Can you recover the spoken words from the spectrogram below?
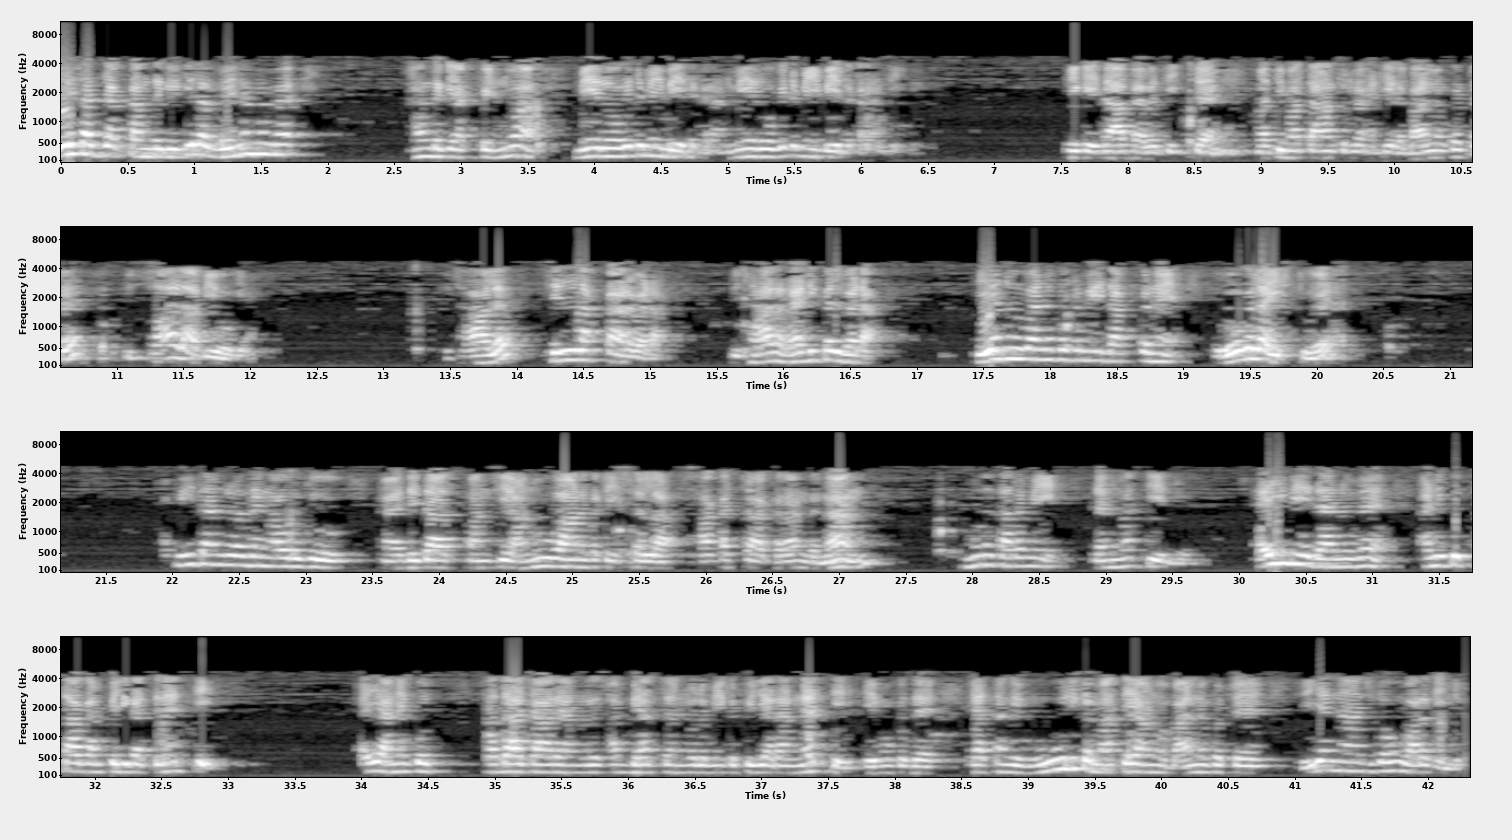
වේසජ්ජක් ඛණ්ඩකය කියලා වෙනමම ඛණ්ඩකයක් පෙන්වුවා මේ රෝගෙට මේ බේද කරන්න මේ රෝගෙට මේ බේද කරන්න ඒක එදා පැවතිච්ච මතිමතාන්තර හැටියට බලනකොට විශාල අභියෝගයක්. විශාල සෙල්ලක්කාර වැඩක්. විශාල රැඩිකල් වැඩක්. එයනෝ බලනකොට මේ දක්වන රෝගලයිස්තුව අපි හිතන්නේ දැන් අවුරුදු 2590 ගානකට ඉස්සෙල්ලා සාකච්ඡා කරන්න නම් මොන තරමේ දැනුමක් තියෙන්නේ. ඇයි මේ දැනුම අනිකුත් ආගම් පිළිගත්තේ නැත්තේ? ඇයි අනිකුත් සදාචාරයන් වල සભ્યත්වයන් වල මේක පිළිඅරන්නේ නැත්තේ? ඒ මොකද නැත්නම්ගේ මූලික මතය අනුව බලනකොට දෙයන්නාසික උන් වරදින්න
